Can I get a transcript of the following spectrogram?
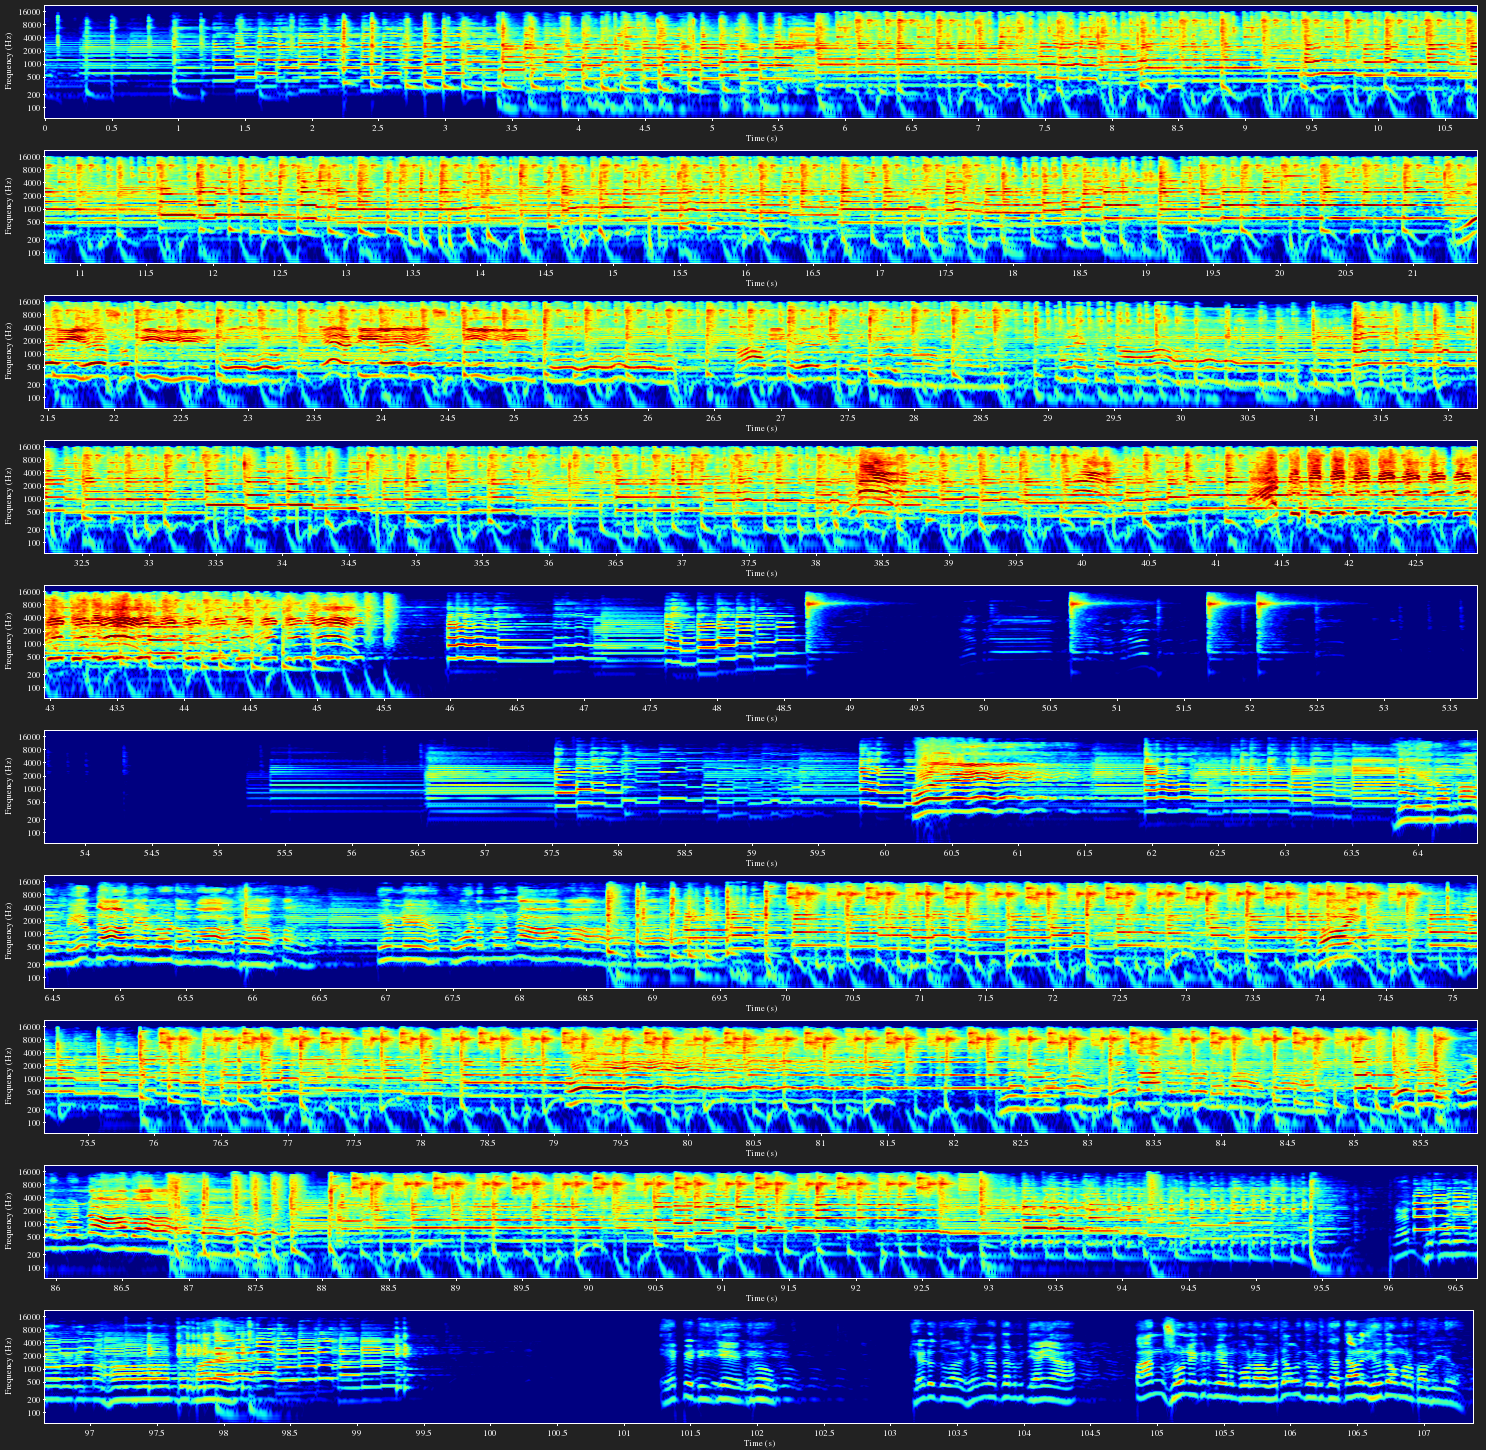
એ સતી તો એડીએ સતી તો મારી રે જતી નો મેળવી અલે કટાર કોણ મનાવા વાસ એમના તરફથી અહીંયા પાંચસો ને એક રૂપિયાનો બોલાવો. જાઓ, જોરદાર. તાળી જોતા અમારો બાબલ્યો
